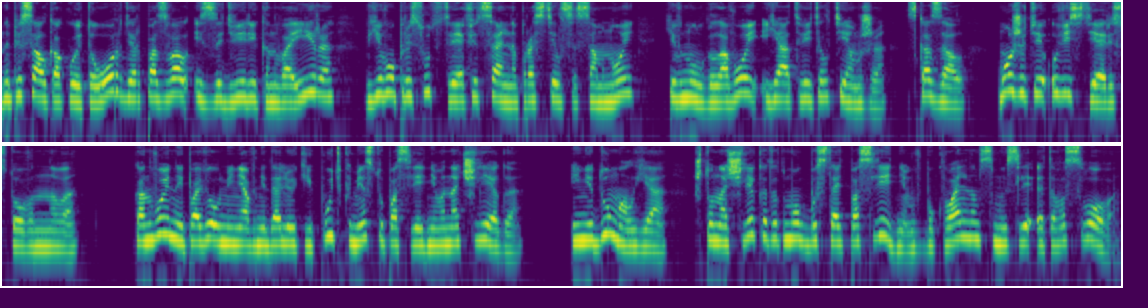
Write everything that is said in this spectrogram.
Написал какой-то ордер, позвал из-за двери конвоира, в его присутствии официально простился со мной, кивнул головой, я ответил тем же. Сказал, можете увести арестованного. Конвойный повел меня в недалекий путь к месту последнего ночлега. И не думал я, что ночлег этот мог бы стать последним в буквальном смысле этого слова.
